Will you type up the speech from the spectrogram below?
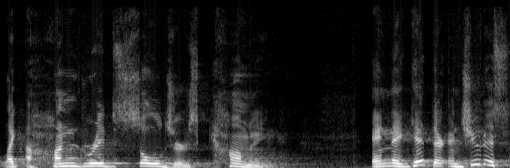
like a hundred soldiers coming. And they get there, and Judas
